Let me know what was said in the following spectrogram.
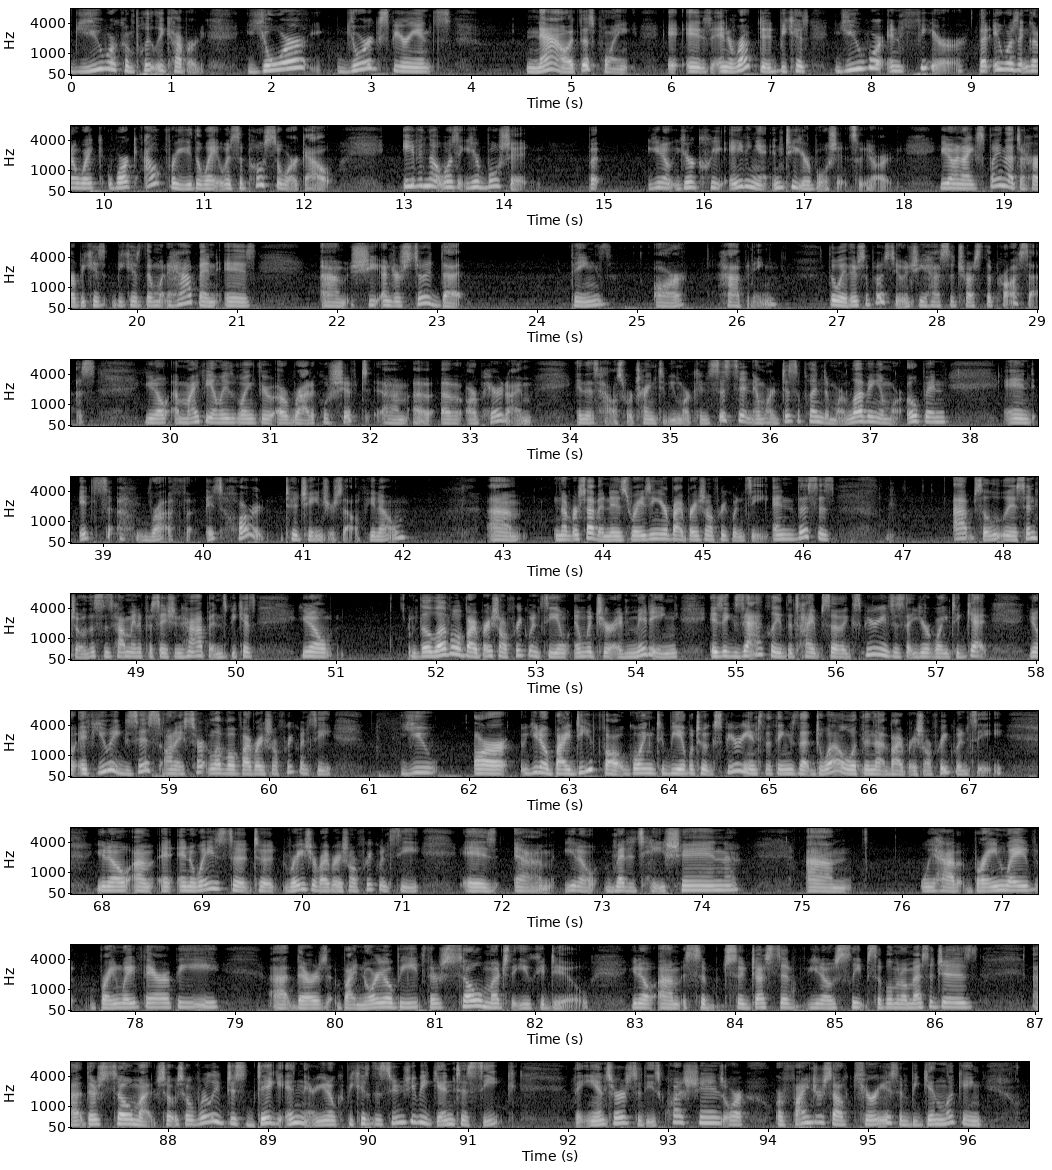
you were completely covered. Your your experience now at this point is interrupted because you were in fear that it wasn't going to work, work out for you the way it was supposed to work out, even though it wasn't your bullshit. But, you know, you're creating it into your bullshit, sweetheart. You know, and I explained that to her because, because then what happened is um, she understood that things are happening the way they're supposed to, and she has to trust the process. You know, my family is going through a radical shift um, of, of our paradigm in this house. We're trying to be more consistent and more disciplined and more loving and more open. And it's rough. It's hard to change yourself, you know? Um, number seven is raising your vibrational frequency. And this is absolutely essential. This is how manifestation happens because, you know, the level of vibrational frequency in, in, which you're admitting is exactly the types of experiences that you're going to get. You know, if you exist on a certain level of vibrational frequency, you are, you know, by default going to be able to experience the things that dwell within that vibrational frequency. You know, um, and, and ways to, to raise your vibrational frequency is, um, you know, meditation. Um, we have brainwave brainwave therapy. Uh, there's binaural beats. There's so much that you could do. You know, um, sub- suggestive, you know, sleep subliminal messages. Uh, there's so much. So, so really just dig in there, you know, because as soon as you begin to seek the answers to these questions or or find yourself curious and begin looking,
